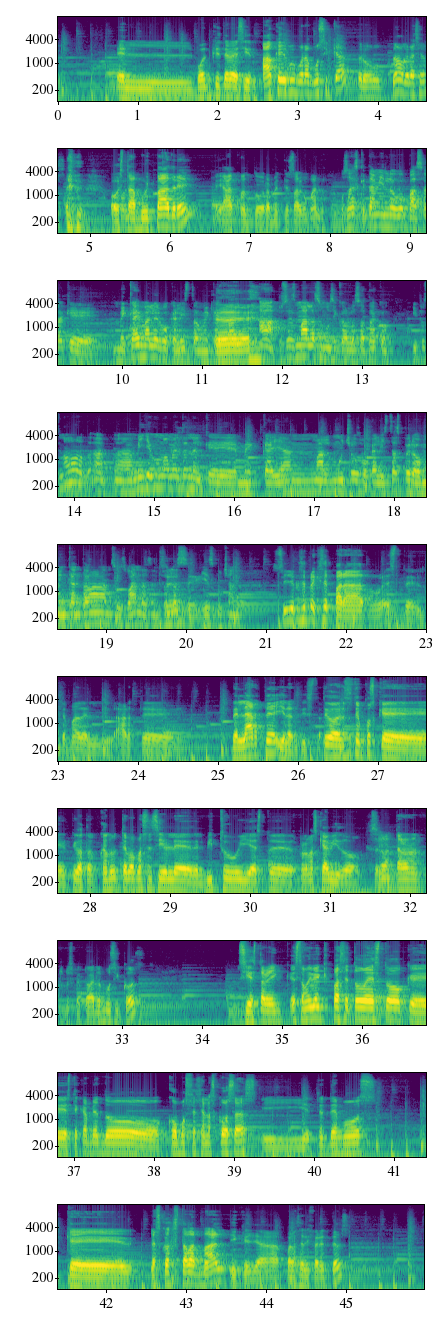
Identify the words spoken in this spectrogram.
el buen criterio de decir, ah, ok, muy buena música, pero no, gracias. o está muy padre, ya cuando realmente es algo malo. O sabes que también luego pasa que me cae mal el vocalista o me cae Eh. mal. Ah, pues es mala su música o los ataco. Y pues no, a, a mí llegó un momento en el que me caían mal muchos vocalistas, pero me encantaban sus bandas, entonces Sí. las seguí escuchando. Sí, yo siempre hay que separar este, el tema del arte del arte y el artista. Digo, en esos tiempos que, digo, tocando un tema más sensible del Me Too y estos problemas que ha habido, que se Sí. levantaron respecto a varios músicos, sí está bien, está muy bien que pase todo esto, que esté cambiando cómo se hacen las cosas y entendemos que las cosas estaban mal y que ya van a ser diferentes.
